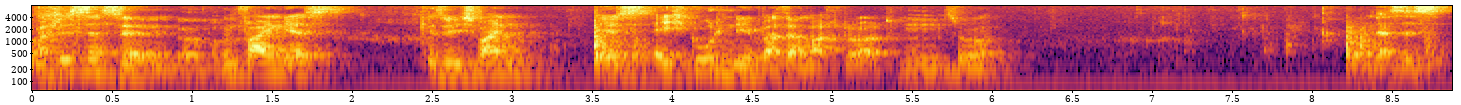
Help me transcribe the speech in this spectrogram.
was ist das denn? Und vor allem, der ist, also ich meine, der ist echt gut in dem, was er macht dort. Mhm. So. Das ist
